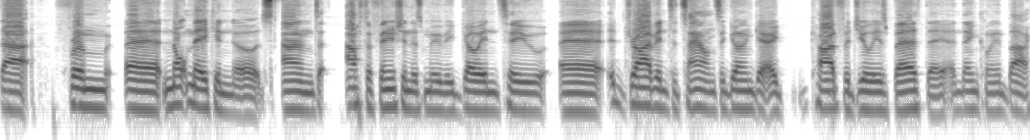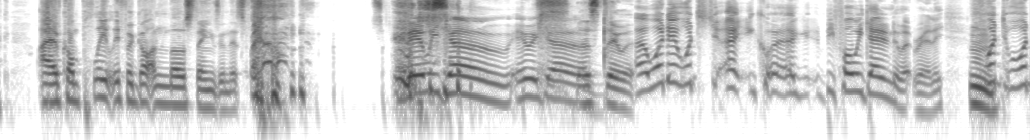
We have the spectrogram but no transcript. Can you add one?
that from uh not making notes and after finishing this movie going to uh drive into town to go and get a card for Julia's birthday and then coming back I have completely forgotten most things in this film. Here we go. Here we go. Let's do it. Uh, what did what did you, uh, uh, before we get into it really? Mm. What what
